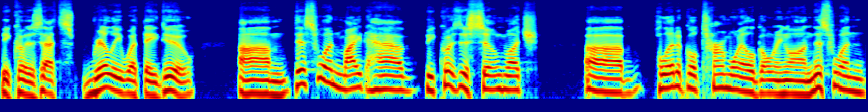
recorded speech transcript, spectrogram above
because that's really what they do. Um, this one might have, because there's so much uh, political turmoil going on, this one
